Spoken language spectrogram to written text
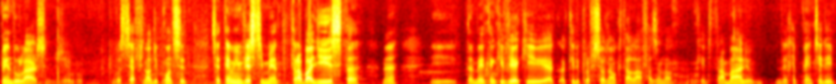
pendular que você, afinal de contas, você, você tem um investimento trabalhista, né? E também tem que ver que aquele profissional que está lá fazendo aquele trabalho, de repente ele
